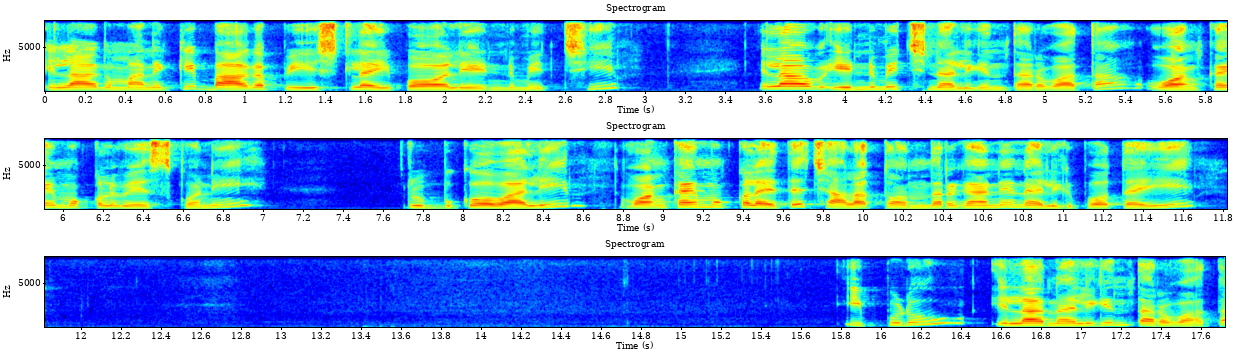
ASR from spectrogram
ఇలాగ మనకి బాగా పేస్ట్లు అయిపోవాలి ఎండుమిర్చి. ఇలా ఎండుమిర్చి నలిగిన తర్వాత వంకాయ ముక్కలు వేసుకొని రుబ్బుకోవాలి. వంకాయ ముక్కలు అయితే చాలా తొందరగానే నలిగిపోతాయి. ఇప్పుడు ఇలా నలిగిన తర్వాత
